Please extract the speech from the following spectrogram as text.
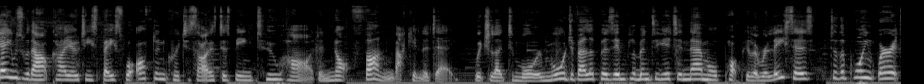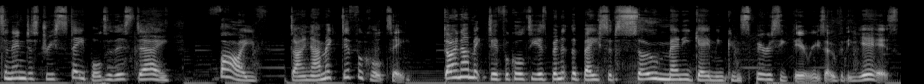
Games without Coyote Space were often criticised as being too hard and not fun back in the day, which led to more and more developers implementing it in their more popular releases to the point where it's an industry staple to this day. 5. Dynamic difficulty. Dynamic difficulty has been at the base of so many gaming conspiracy theories over the years,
